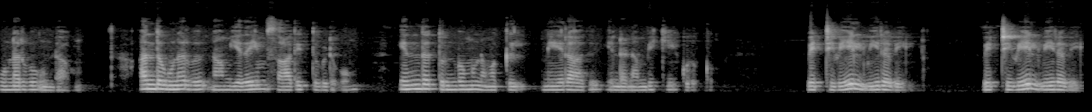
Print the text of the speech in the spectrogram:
உணர்வு உண்டாகும். அந்த உணர்வு நாம் எதையும் சாதித்து விடுவோம். எந்த துன்பமும் நமக்கு நேராது என்ற நம்பிக்கையை கொடுக்கும். வெற்றிவேல் வீரவேல் வெற்றிவேல் வீரவேல்.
